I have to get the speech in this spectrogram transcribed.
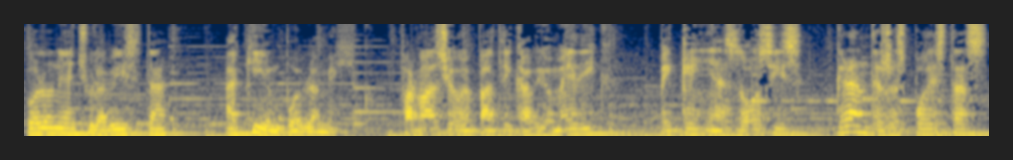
Colonia Chulavista, aquí en Puebla, México. Farmacia Homeopática Biomedic, pequeñas dosis, grandes respuestas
